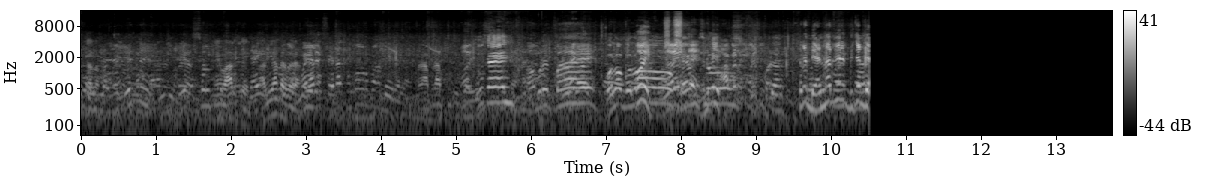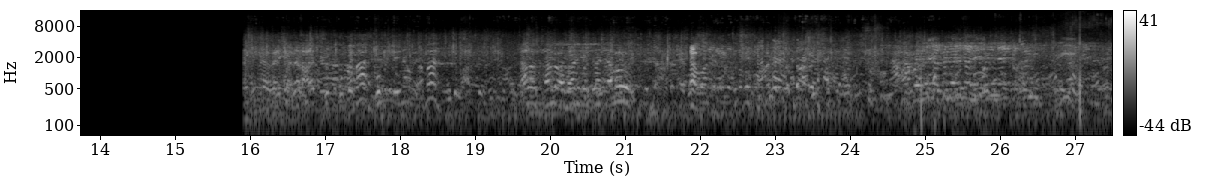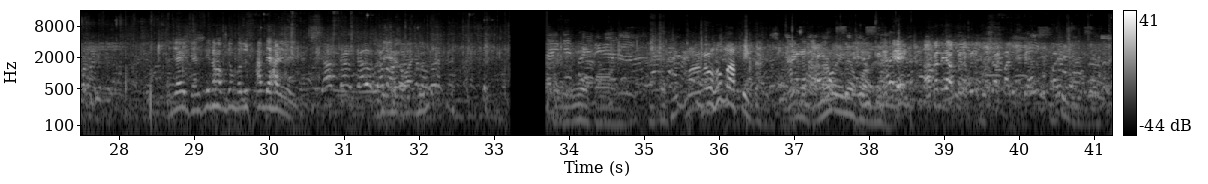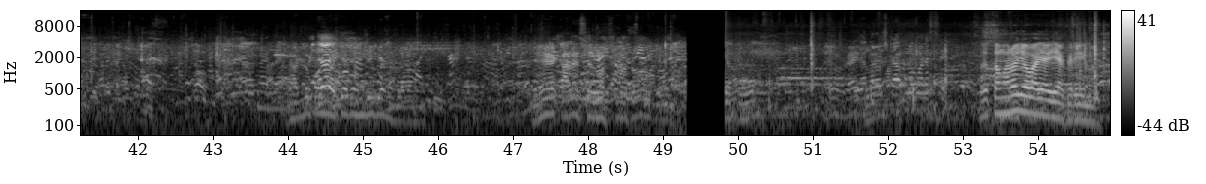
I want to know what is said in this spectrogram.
ચાલો બોલો વાર છે આવ્યા કર બધા આપણા શું કહે બોલો બોલો કેમ છો જય જયંતિનો હક જો બધું સાબ બેહાડી તો તમારો જ અવાજ આવ્યા કરે એમાં.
